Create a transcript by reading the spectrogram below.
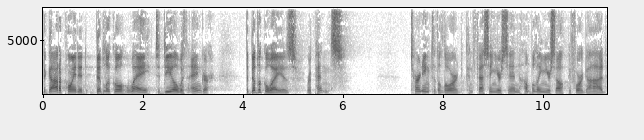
the God appointed biblical way to deal with anger. The biblical way is repentance turning to the Lord, confessing your sin, humbling yourself before God,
